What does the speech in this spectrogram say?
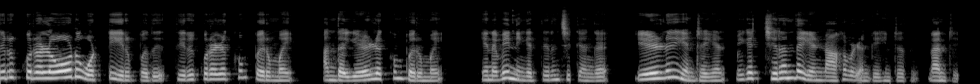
திருக்குறளோடு ஒட்டி இருப்பது திருக்குறளுக்கும் பெருமை அந்த ஏழுக்கும் பெருமை. எனவே நீங்கள் தெரிஞ்சுக்கங்க. ஏழு என்ற எண் மிகச்சிறந்த எண்ணாக விளங்குகின்றது. நன்றி.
